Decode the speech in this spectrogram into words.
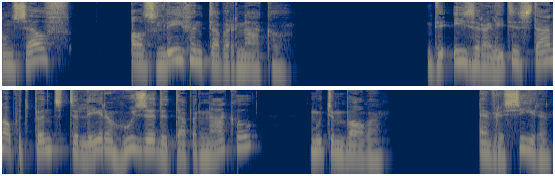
Onszelf als levend tabernakel. De Israëlieten staan op het punt te leren hoe ze de tabernakel moeten bouwen en versieren.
